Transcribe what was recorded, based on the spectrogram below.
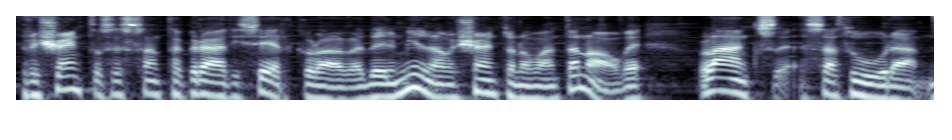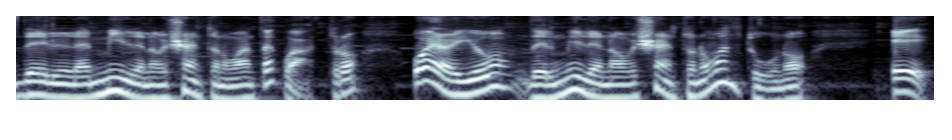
360 gradi circular del 1999, Lanx Satura del 1994, Where Are You del 1991 e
